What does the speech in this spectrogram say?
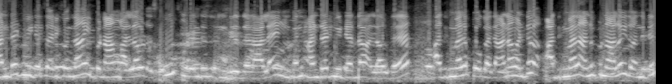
ஹண்ட்ரட் மீட்டர்ஸ் வரைக்கும். தான் இப்போ நாங்க அலௌட் ஸ்கூல் ஸ்டூடெண்ட்ன்றதுனால எங்களுக்கு வந்து ஹண்ட்ரட் மீட்டர் தான் அலௌடு அதுக்கு மேல போகாது. ஆனா வந்துட்டு அதுக்கு மேல அனுப்புனாலும் இது வந்துட்டு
